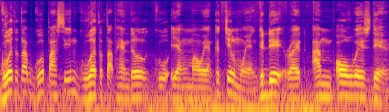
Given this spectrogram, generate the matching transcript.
Gua tetap gua pastiin gua tetap handle gua yang mau yang kecil mau yang gede, right? I'm always there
